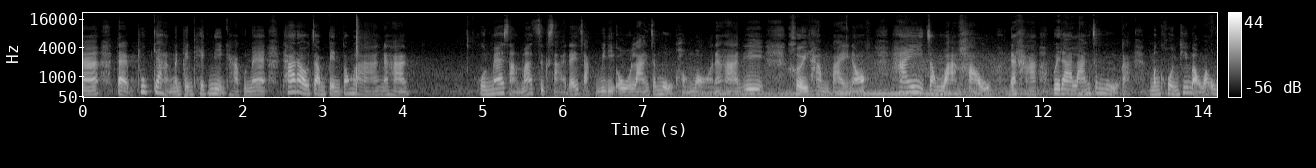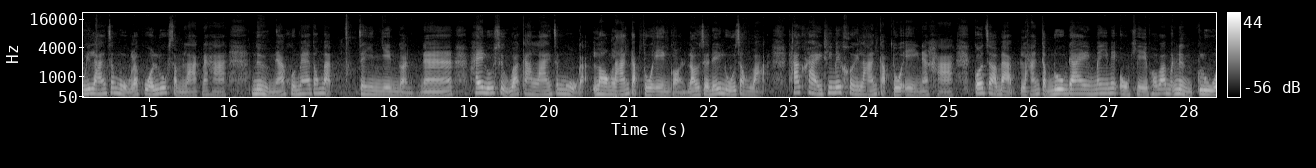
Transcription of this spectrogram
นะ แต่ทุกอย่างมันเป็นเทคนิคค่ะคุณแม่ ถ้าเราจำเป็นต้องล้างนะคะ คุณแม่สามารถศึกษาได้จากวิดีโอล้างจมูกของหมอนะคะ ที่เคยทำไปเนาะให้จังหวะเขานะคะ เวลาล้างจมูกอะ่ะบางคนที่บอกว่าอุ้ยล้างจมูกแล้วกลัวลูกสำลักนะคะหนึ่งนะคุณแม่ต้องแบบ ใจเย็นๆก่อนนะ ให้รู้สึกว่าการล้างจมูกอะลองล้างกับตัวเองก่อน เราจะได้รู้จังหวะ ถ้าใครที่ไม่เคยล้างกับตัวเองนะคะ ก็จะแบบล้างกับลูกได้ไม่ไม่โอเค เพราะว่าหนึ่งกลัว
